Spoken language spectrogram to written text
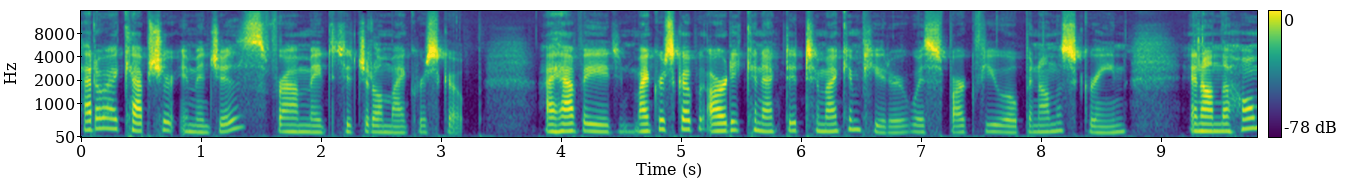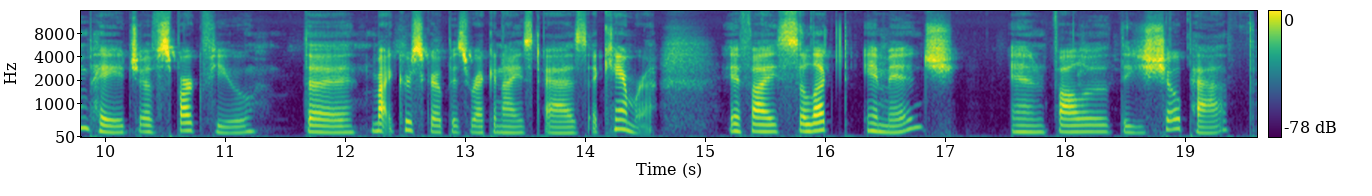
How do I capture images from a digital microscope? I have a microscope already connected to my computer with SPARKVUE open on the screen and on the home page of SPARKVUE the microscope is recognized as a camera. If I select image and follow the show path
